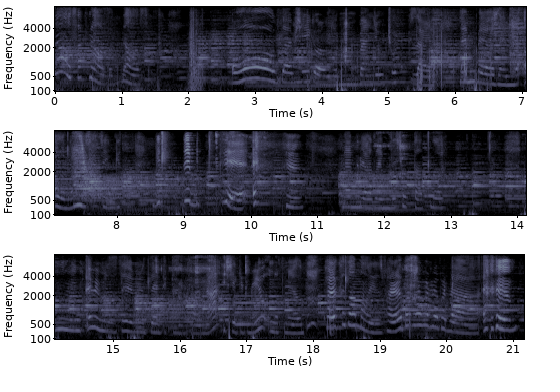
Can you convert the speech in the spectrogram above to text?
ne alsak, ne alsak, ne alsak. Oo, güzel bir şey gördüm. Bence bu çok güzel. Bembeyaz hem de alalım gitsin, git, gitti, bitti. Bembeyaz hem de çok tatlı. Hmm, evimizi temizledikten sonra işe gitmeyi unutmayalım. Para kazanmalıyız. Para, para, para, para.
